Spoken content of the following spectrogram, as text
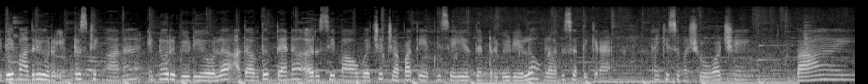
இதே மாதிரி ஒரு இன்ட்ரெஸ்டிங்கான இன்னொரு வீடியோவில் அதாவது தென அரிசி மாவு வச்சு சப்பாத்தி எப்படி செய்யுதுன்ற வீடியோவில் உங்களை வந்து சந்திக்கிறேன். தேங்க்யூ ஸோ மச் ஃபார் வாட்சிங் பாய்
